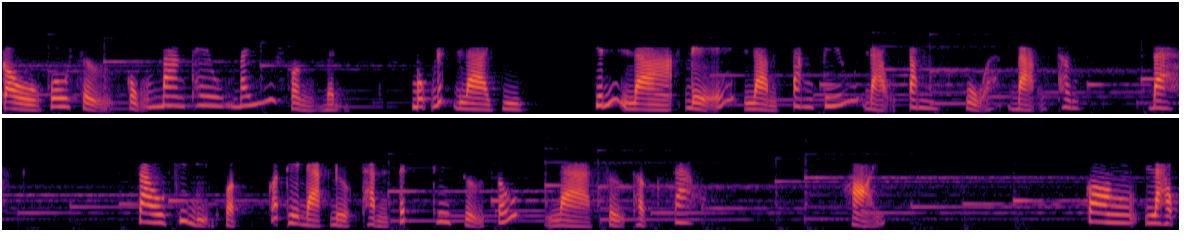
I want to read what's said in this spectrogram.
Cầu vô sự cũng mang theo mấy phần bệnh. Mục đích là gì? Chính là để làm tăng tiến đạo tâm của bản thân. Ba, sau khi niệm phật có thể đạt được thành tích thi cử tốt là sự thật sao? Hỏi, con là học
